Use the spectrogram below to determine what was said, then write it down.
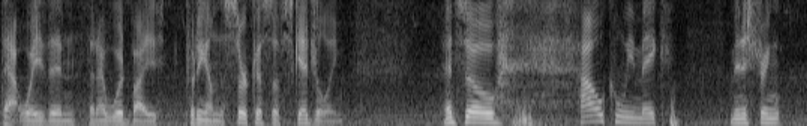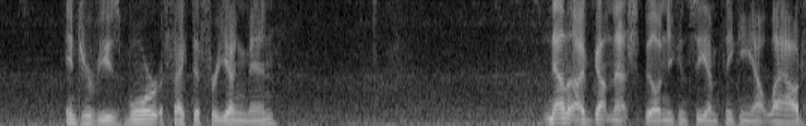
that way than, than I would by putting on the circus of scheduling. And so, how can we make ministering interviews more effective for young men? Now that I've gotten that spill, and you can see I'm thinking out loud,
